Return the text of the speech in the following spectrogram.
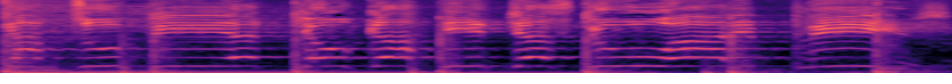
Got to be a joker, he just do what he please.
